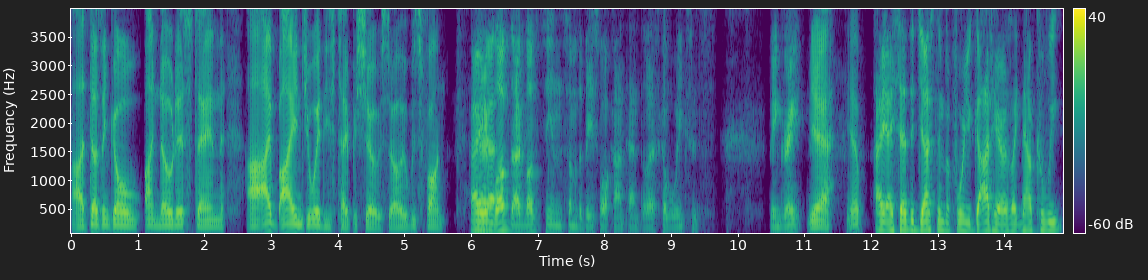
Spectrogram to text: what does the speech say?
uh, it doesn't go unnoticed, and uh, I I enjoy these type of shows, so it was fun. I, Yeah, uh, I've loved I've loved seeing some of the baseball content the last couple weeks. It's been great. Yeah, yep. I, I said to Justin before you got here, I was like, now could we could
